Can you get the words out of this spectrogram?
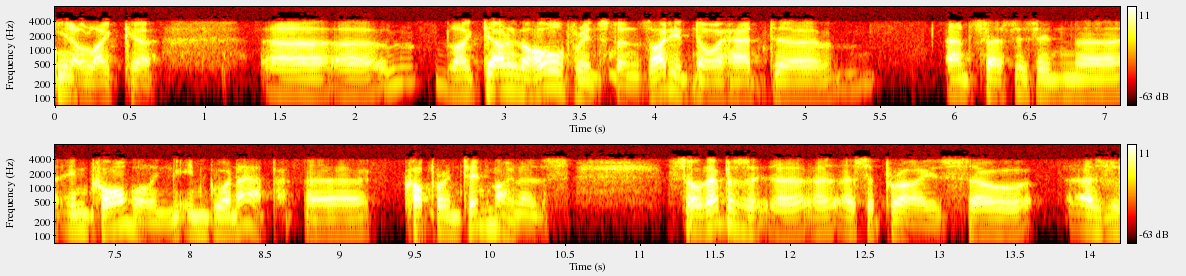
you know, like uh, uh, like down in the hole, for instance. I didn't know I had uh, ancestors in uh, in Cornwall, in, in uh, copper and tin miners. So that was a, a, a surprise. So as the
